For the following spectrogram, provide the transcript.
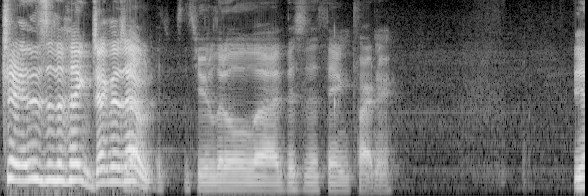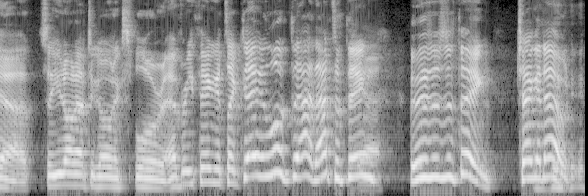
Check this is the thing. Check this Yeah, out. It's, it's your little. Uh, this is a thing, partner. Yeah. So you don't have to go and explore everything. It's like, hey, look that that's a thing. Yeah. This is a thing. Check it out.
